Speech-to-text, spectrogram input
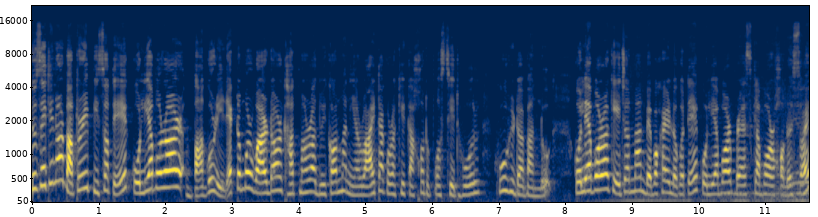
নিউজ এইটিনৰ বাতৰিৰ পিছতে কলিয়াবৰৰ বাগৰিৰ এক নম্বৰ ৱাৰ্ডৰ ঘাটমাৰা দুই কণমানি আৰু আইতাগৰাকীৰ কাষত উপস্থিত হ'ল সুহৃদয়বান লোক। কলিয়াবৰৰ কেইজনমান ব্যৱসায়ীৰ লগতে কলিয়াবৰ প্ৰেছ ক্লাবৰ সদস্যই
